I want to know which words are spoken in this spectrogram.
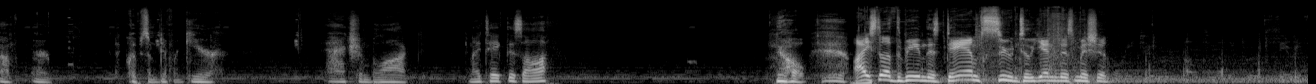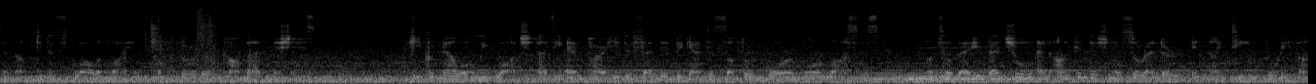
or equip some different gear. Action blocked. Can I take this off? No. I still have to be in this damn suit until the end of this mission. ultimately proved serious enough to disqualify him from further combat missions. He could now only watch as the empire he defended began to suffer more and more losses, until their eventual and unconditional surrender in 1945.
